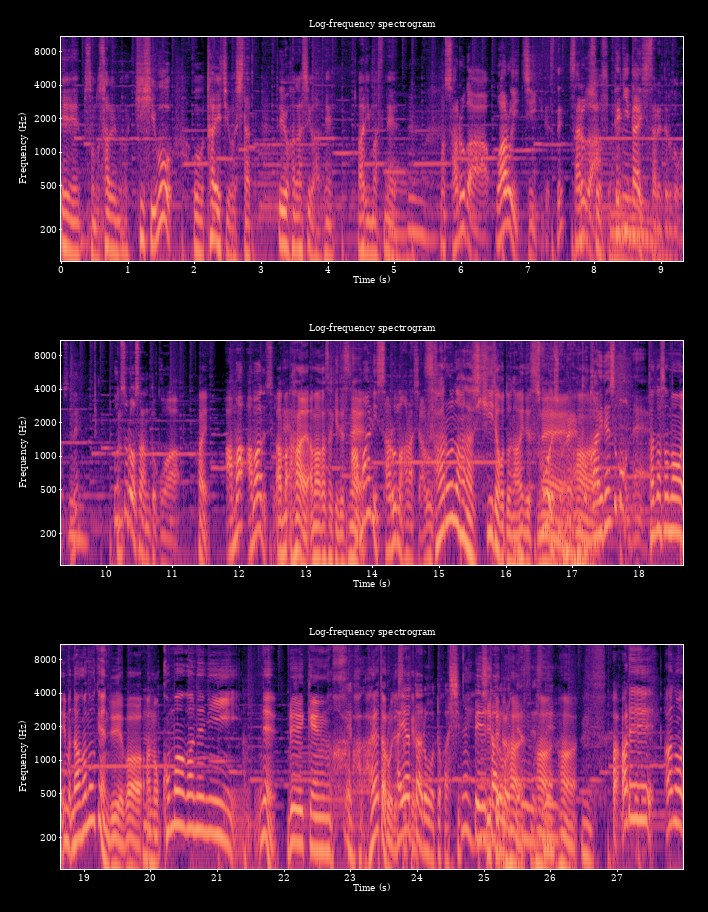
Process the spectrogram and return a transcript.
えーその猿のヒヒをお退治をしたっていう話がねありますね。まあ、猿が悪い地域ですね。猿が敵対視されてるところですね。うつろさんとこははい天天ですよね。あまはい尼崎ですね。天に猿の話あるんですか？猿の話聞いたことないですね。そうですよね、はい。都会ですもんね。ただその今長野県で言えば、うん。あの駒ヶ根にね霊剣早太郎でしたっけ？早太郎とか疾病太郎ってやつですね、はいはいはい。うん。ああれあの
